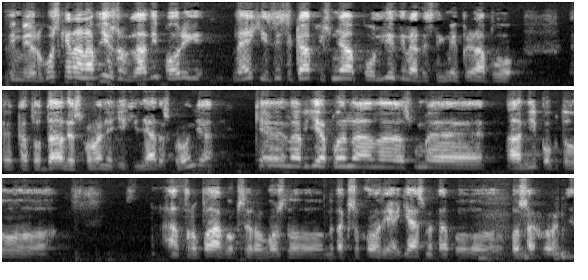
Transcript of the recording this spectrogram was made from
δημιουργούς και να αναβλύζουν. Δηλαδή μπορεί να έχει ζήσει κάποιος μια πολύ δυνατή στιγμή πριν από εκατοντάδες χρόνια και χιλιάδες χρόνια και να βγει από ένα ας πούμε ανύποπτο ανθρωπάγο, ξέρω εγώ, στο μεταξοχώρια γεια μετά από τόσα χρόνια.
